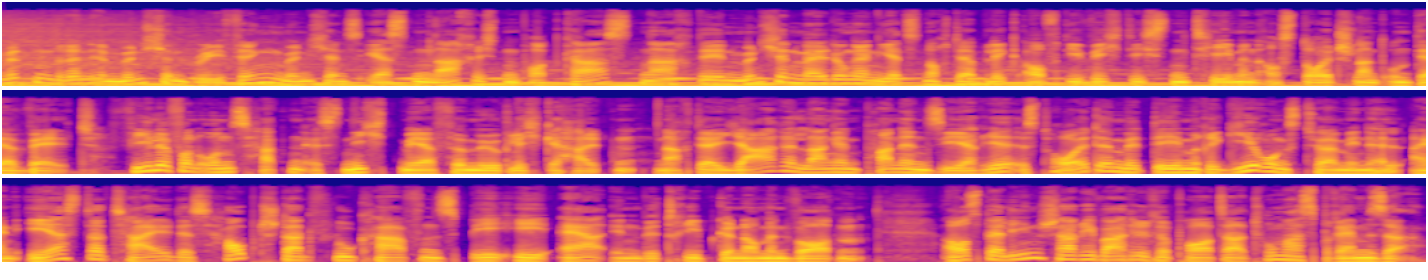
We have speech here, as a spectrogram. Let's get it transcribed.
mittendrin im München Briefing, Münchens ersten Nachrichtenpodcast. Nach den München-Meldungen jetzt noch der Blick auf die wichtigsten Themen aus Deutschland und der Welt. Viele von uns hatten es nicht mehr für möglich gehalten. Nach der jahrelangen Pannenserie ist heute mit dem Regierungsterminal ein erster Teil des Hauptstadtflughafens BER in Betrieb genommen worden. Aus Berlin Charivari-Reporter Thomas Bremser.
